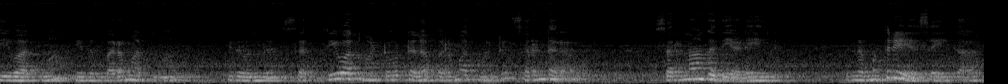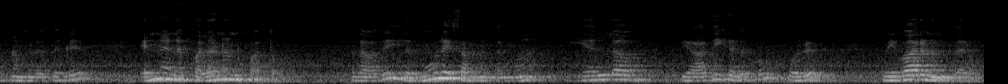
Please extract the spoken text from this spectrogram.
ஜீவாத்மா இது பரமாத்மா இது வந்து ச ஜீவாத்மா டோட்டலாக பரமாத்மாட்ட சரண்டர் ஆகுது. சரணாகதி அடையுது. இந்த முத்திரையை செய்தால் நம்மளதுக்கு என்னென்ன பலனுன்னு பார்த்தோம். அதாவது இது மூளை சம்பந்தமாக எல்லா வியாதிகளுக்கும் ஒரு நிவாரணம் தரும்.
